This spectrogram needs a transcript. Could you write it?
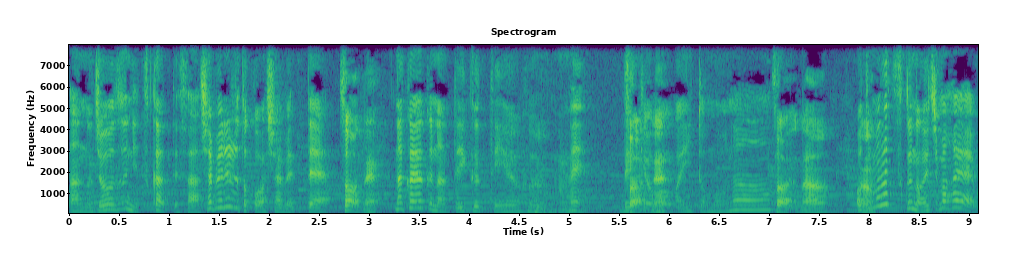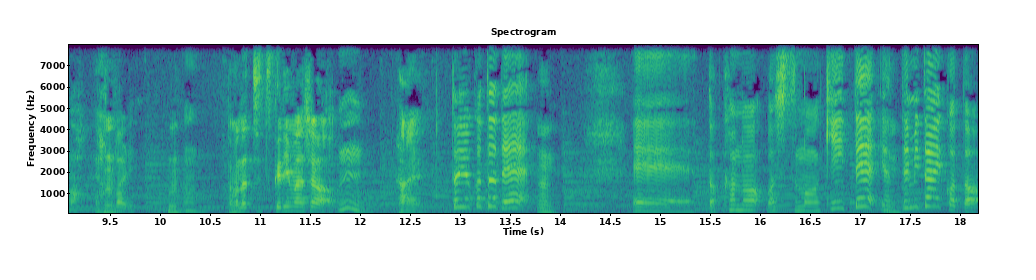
あの上手に使ってさ喋れるとこは喋ってそうね。仲良くなっていくっていうふうなね、うん。勉強法がいいと思うな。そうやな。お友達作るのが一番早いわやっぱり。うん、ううんん。友達作りましょう、うん、はい。ということで、うんえーっとこのご質問を聞いてやってみたいこと、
